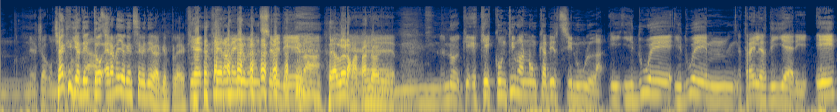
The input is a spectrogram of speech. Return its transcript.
nel gioco non C'è anche chi ha detto era meglio che non si vedeva il gameplay. che, che era meglio che non si vedeva. E allora, ma Eh, quando- mh, no, che, che continua a non capirsi nulla. I, i due, i due, mh, trailer di ieri e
